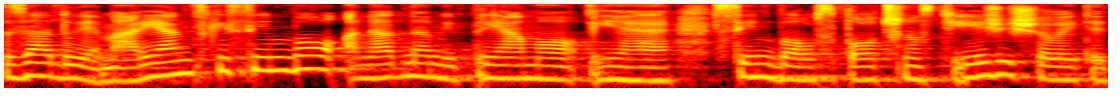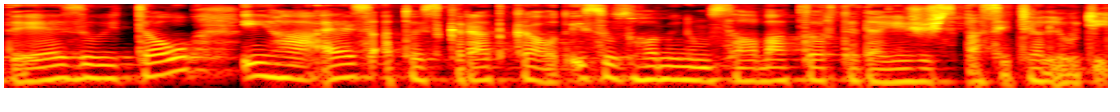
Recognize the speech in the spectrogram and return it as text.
Vzadu je mariánsky symbol a nad nami priamo je symbol spoločnosti Ježišovej, teda jezuitov, IHS, a to je skrátka od Isus Hominum Salvator, teda Ježiš Spasiteľ ľudí.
